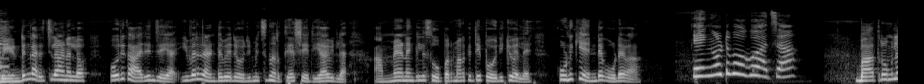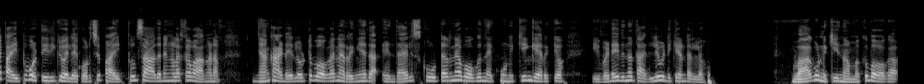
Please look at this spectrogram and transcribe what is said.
വീണ്ടും കരച്ചിലാണല്ലോ. ഒരു കാര്യം ചെയ്യാം. ഇവർ രണ്ടുപേരും ഒരുമിച്ച് നിർത്തിയാൽ ശരിയാവില്ല. അമ്മയാണെങ്കിൽ സൂപ്പർ മാർക്കറ്റിൽ പോയിരിക്കുമല്ലേ കുണിക്ക് എന്റെ കൂടെ വാ. എങ്ങോട്ട് അച്ഛാ? ബാത്റൂമിലെ പൈപ്പ് പൊട്ടിയിരിക്കുമല്ലേ കുറച്ച് പൈപ്പും സാധനങ്ങളൊക്കെ വാങ്ങണം. ഞാൻ കടയിലോട്ട് പോകാൻ ഇറങ്ങിയതാ. എന്തായാലും സ്കൂട്ടറിനെ പോകുന്നേ. കുണിക്കും കയറിക്കോ ഇവിടെ ഇരുന്ന് തല്ലു പിടിക്കണ്ടല്ലോ. വാ കുണിക്ക്. നമുക്ക് പോകാം.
